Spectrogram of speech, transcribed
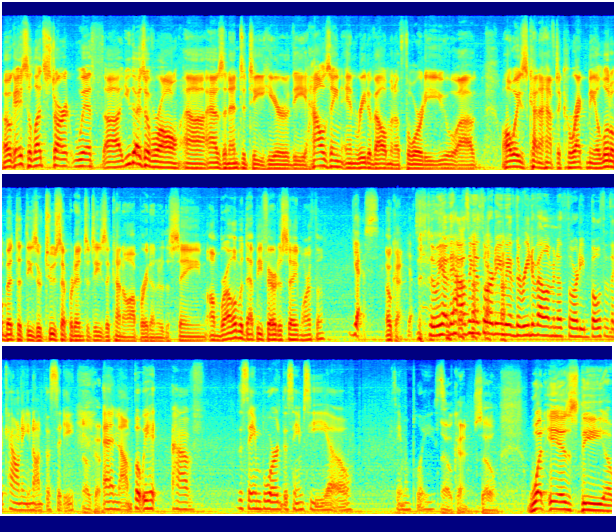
Okay, so let's start with uh, you guys overall uh, as an entity here, the Housing and Redevelopment Authority. You uh, always kind of have to correct me a little bit that these are two separate entities that kind of operate under the same umbrella. Would that be fair to say, Martha? Yes. Okay. Yes. So we have the housing authority, we have the redevelopment authority, both of the county, not the city. Okay. And um, but we have the same board, the same CEO, same employees. Okay, so what is the uh,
